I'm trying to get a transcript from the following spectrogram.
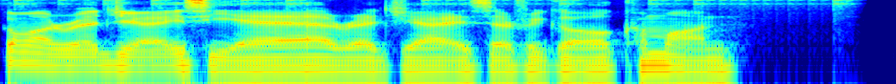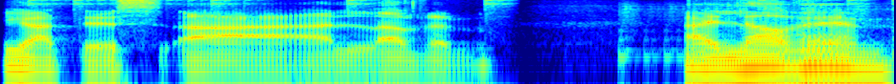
Come on, Regice. Yeah, Regice. There we go. Come on. You got this. Ah, I love him. I love him.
